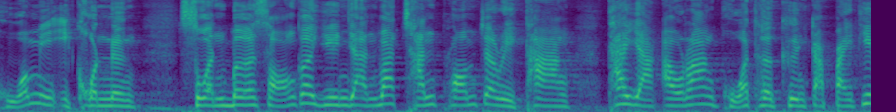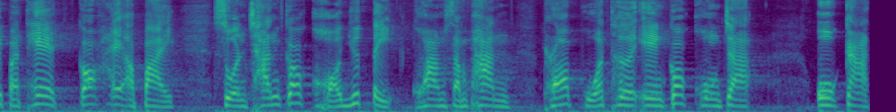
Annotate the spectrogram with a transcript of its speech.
ผัวมีอีกคนหนึ่งส่วนเบอร์สองก็ยืนยันว่าฉันพร้อมจะหลีกทาง ถ้าอยากเอาร่างผัวเธอคืนกลับไปที่ประเทศก็ให้เอาไป ส่วนฉันก็ขอยุติความสัมพันธ์ เพราะผัวเธอเองก็คงจะโอกาส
